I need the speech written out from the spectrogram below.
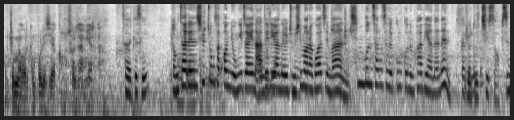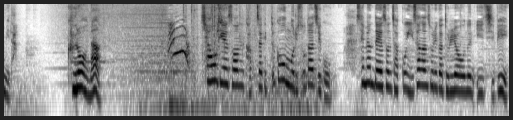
Mucho mejor que un policía con un sueldo de mierda. ¿Sabe que sí? 경찰은 실종 사건 용의자인 아드리안을 조심하라고 하지만 신분 상승을 꿈꾸는 파비아나는 그를 놓칠 수 없습니다. 그러나 샤워기에선 갑자기 뜨거운 물이 쏟아지고 세면대에선 자꾸 이상한 소리가 들려오는 이 집이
